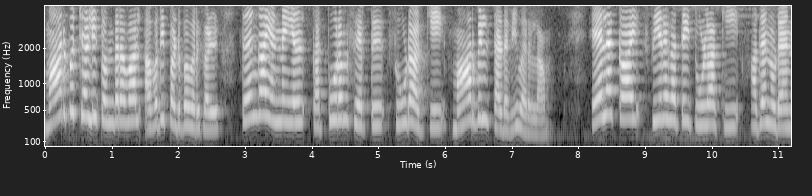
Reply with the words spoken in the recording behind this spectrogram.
மார்புச் சளி தொந்தரவால் அவதிப்படுபவர்கள் தேங்காய் எண்ணெயில் கற்பூரம் சேர்த்து சூடாக்கி மார்பில் தடவி வரலாம். ஏலக்காய் சீரகத்தை தூளாக்கி அதனுடன்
